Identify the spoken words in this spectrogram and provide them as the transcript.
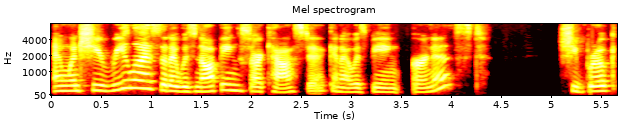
and when she realized that I was not being sarcastic and I was being earnest, she broke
